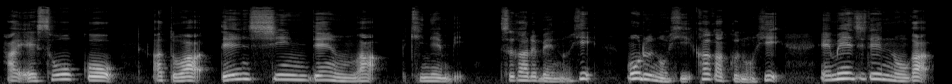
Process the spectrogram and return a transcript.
はい、えー、走行。あとは電信電話記念日。津軽弁の日モルの日科学の日、えー、明治天皇が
